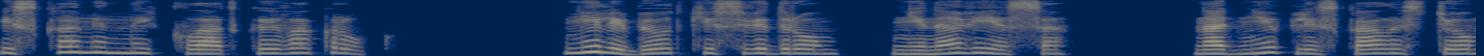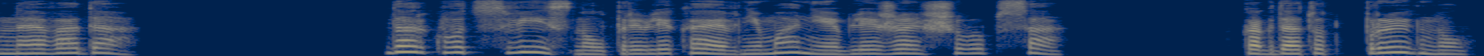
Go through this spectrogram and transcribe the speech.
и с каменной кладкой вокруг. Ни лебедки с ведром, ни навеса. На дне плескалась темная вода. Дарквуд свистнул, привлекая внимание ближайшего пса. Когда тот прыгнул,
